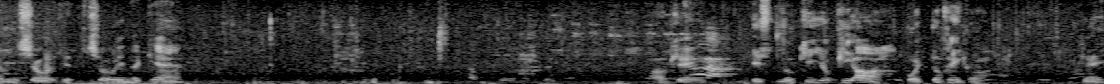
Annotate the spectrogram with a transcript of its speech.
Let me show it show it again. Okay, it's Luquillo PR, Puerto Rico. Okay,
